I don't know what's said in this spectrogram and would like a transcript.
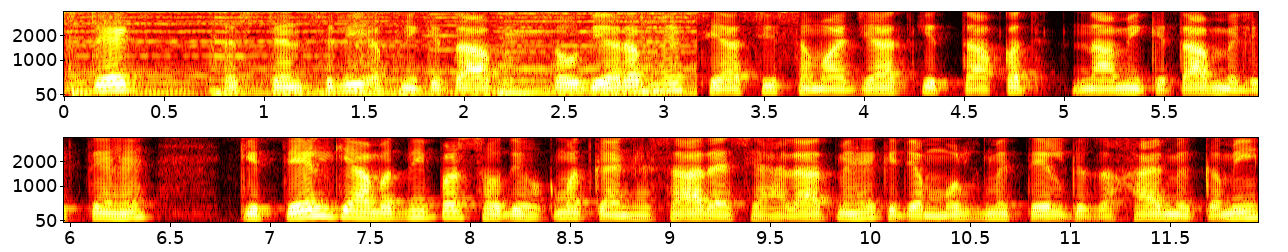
اسٹیگ اسٹینسلی اپنی کتاب سعودی عرب میں سیاسی سماجیات کی طاقت نامی کتاب میں لکھتے ہیں کہ تیل کی آمدنی پر سعودی حکومت کا انحصار ایسے حالات میں ہے کہ جب ملک میں تیل کے ذخائر میں کمی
